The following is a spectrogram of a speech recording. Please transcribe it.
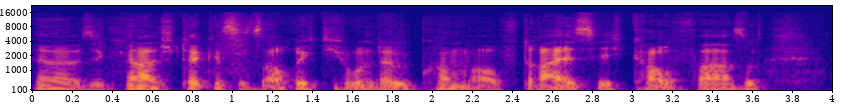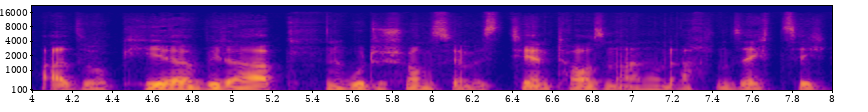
Äh, Signalstärke ist jetzt auch richtig runtergekommen auf 30, Kaufphase. Also hier wieder eine gute Chance zu investieren. 1168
